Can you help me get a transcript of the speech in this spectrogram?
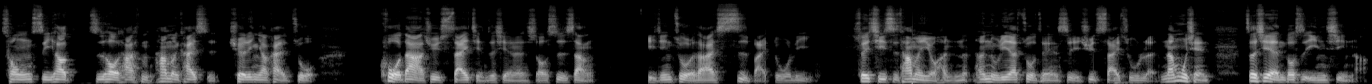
从十一号之后，他他们开始确定要开始做扩大去筛检这些人的时候，事实上已经做了大概四百多例。所以其实他们有很很努力在做这件事情，去筛出人。那目前这些人都是阴性啊，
